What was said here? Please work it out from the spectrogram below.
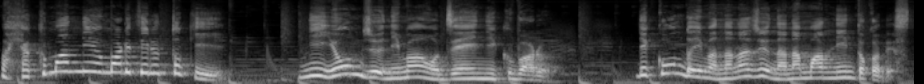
まあ、100万人生まれてる時に42万を全員に配る。で今度今77万人とかです。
